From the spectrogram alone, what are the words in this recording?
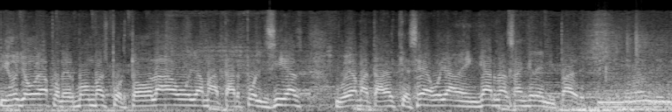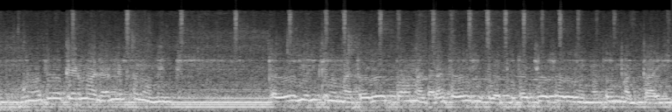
dijo yo voy a poner bombas por todo lado, voy a matar policías, voy a matar al que sea, voy a vengar la sangre de mi padre. Nosotros no queremos hablar en este momento. Todos dicen que nos mató, yo puedo matar a todos y yo soy el más mal país.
